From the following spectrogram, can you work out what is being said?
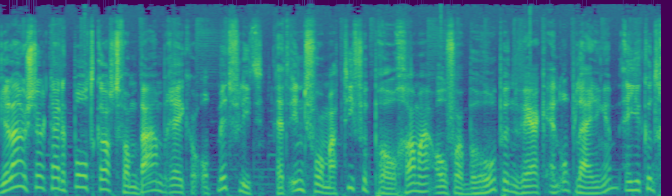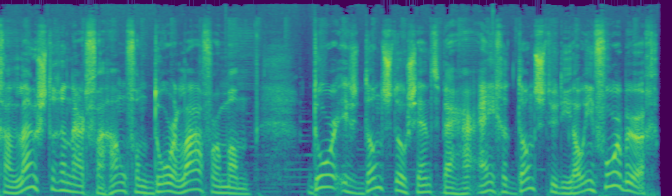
Je luistert naar de podcast van Baanbreker op Midvliet. Het informatieve programma over beroepen, werk en opleidingen. En je kunt gaan luisteren naar het verhaal van Door Laverman. Door is dansdocent bij haar eigen dansstudio in Voorburg.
